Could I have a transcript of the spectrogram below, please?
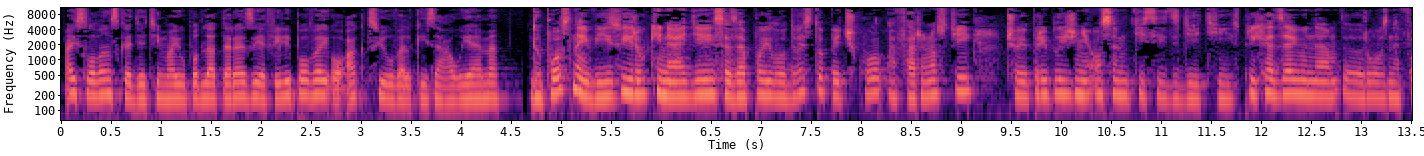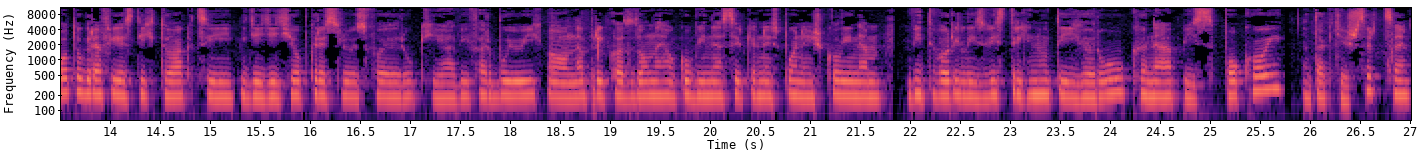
Aj slovenské deti majú podľa Terézie Filipovej o akciu veľký záujem. Do pôstnej výzvy Ruky nádeje sa zapojilo 205 škôl a farností, čo je približne 8 tisíc detí. Prichádzajú nám e, rôzne fotografie z týchto akcií, kde deti obkresľujú svoje ruky a vyfarbujú ich. O, napríklad z Dolného Kubína z Cirkevnej spojenej školy nám vytvorili z vystrihnutých rúk nápis Pokoj a taktiež srdce,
